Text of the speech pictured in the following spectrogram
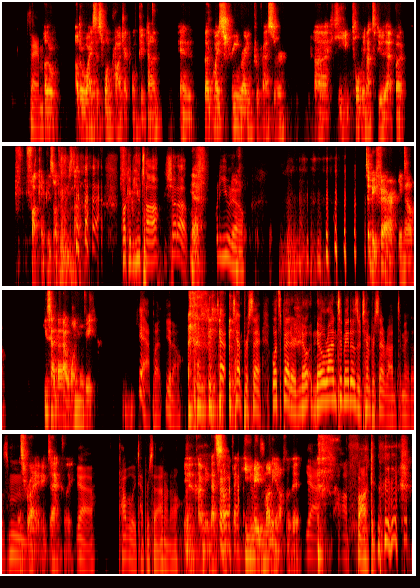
Same. Other, otherwise, this one project won't get done. And like my screenwriting professor, uh, he told me not to do that, but fuck him. He's not the best. Fucking Utah. Shut up. Yeah. What do you know? To be fair, you know, he's had that one movie. yeah, but you know, ten percent. What's better? No no Rotten Tomatoes or ten percent Rotten Tomatoes? Hmm. That's right. Exactly. Yeah. Probably ten percent. I don't know. Yeah. I mean, that's something. He made money off of it. Yeah. oh, fuck.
